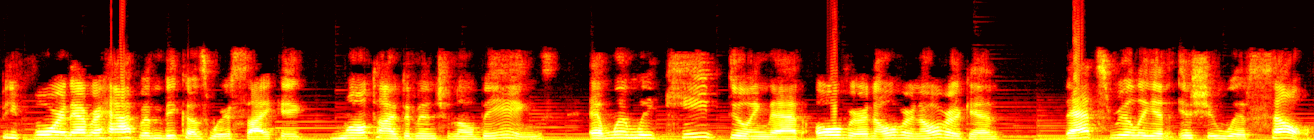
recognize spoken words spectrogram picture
before it ever happened because we're psychic, multidimensional beings. And when we keep doing that over and over and over again, that's really an issue with self.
